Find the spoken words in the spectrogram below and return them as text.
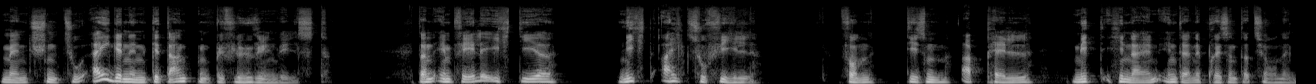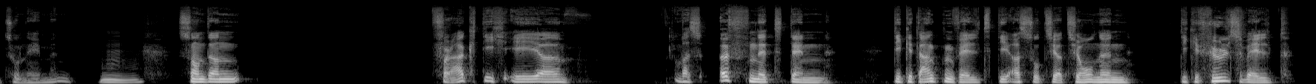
Menschen zu eigenen Gedanken beflügeln willst, dann empfehle ich dir nicht allzu viel von diesem Appell mit hinein in deine Präsentationen zu nehmen, mhm. sondern frag dich eher, was öffnet denn die Gedankenwelt, die Assoziationen, die Gefühlswelt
